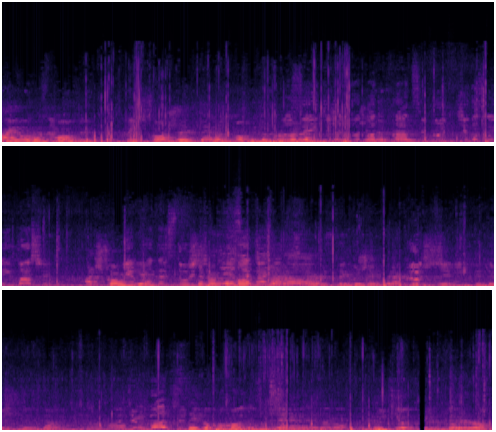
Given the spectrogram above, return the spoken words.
Trwają rozmowy. Być może te rozmowy doprowadzą do zakończenia pracy. strajku. Wróćcie do swoich maszyn. Aczkolwiek Nie protestujcie, trzeba nie zdawać sprawę z tego, że praktycznie nigdy to się nie udało. Będziemy walczyć. Z tego powodu, że ludzie od półtora roku,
